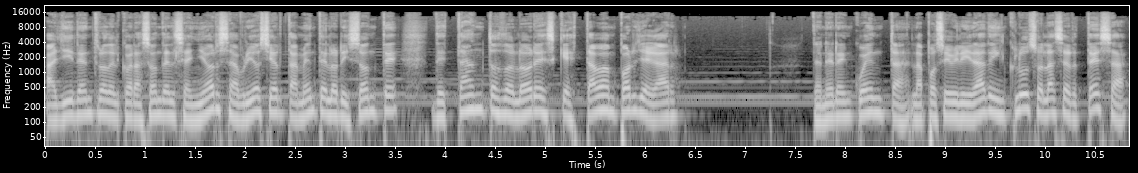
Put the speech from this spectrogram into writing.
Allí dentro del corazón del Señor se abrió ciertamente el horizonte de tantos dolores que estaban por llegar. Tener en cuenta la posibilidad e incluso la certeza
